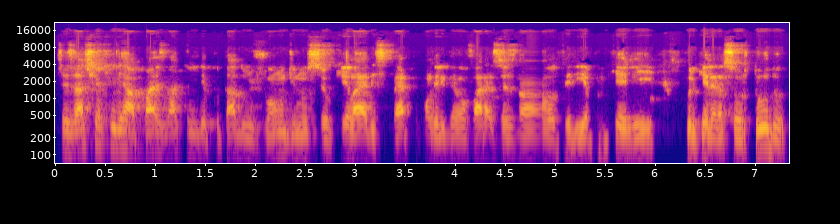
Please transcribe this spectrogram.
vocês acham que aquele rapaz lá, aquele deputado João de não sei o que lá, era esperto quando ele ganhou várias vezes na loteria porque ele, porque ele era sortudo?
